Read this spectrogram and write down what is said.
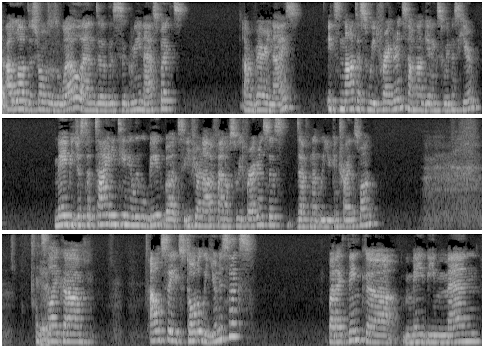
I love this rose as well, and uh, this uh, green aspects are very nice. It's not a sweet fragrance, I'm not getting sweetness here. Maybe just a tiny, teeny little bit, but if you're not a fan of sweet fragrances, definitely you can try this one. It's Yeah. like, um, I would say it's totally unisex, but I think uh, maybe men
